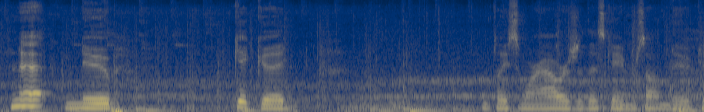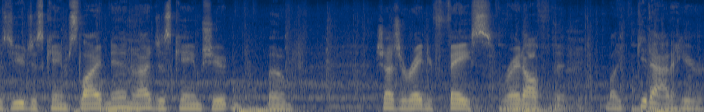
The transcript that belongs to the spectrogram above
Noob. Get good. And play some more hours of this game or something, dude. Because you just came sliding in and I just came shooting. Boom. Shot you right in your face. Right off of it. Like, get out of here.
